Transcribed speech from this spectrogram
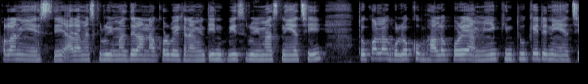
কলা নিয়ে এসেছি। আর আমি আজকে রুই মাছ দিয়ে রান্না করব। এখানে আমি তিন পিস রুই মাছ নিয়েছি। তো কলাগুলো খুব ভালো করে আমি কিন্তু কেটে নিয়েছি।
